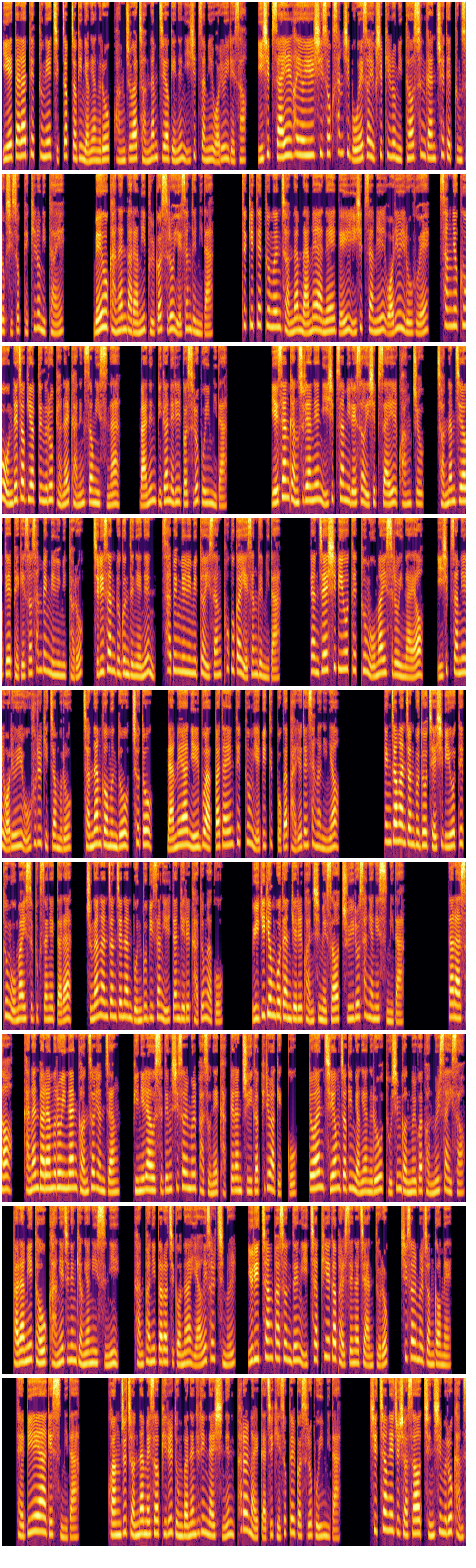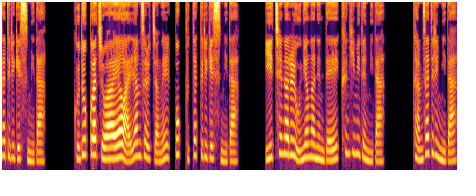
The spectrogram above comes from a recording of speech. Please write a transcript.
이에 따라 태풍의 직접적인 영향으로 광주와 전남 지역에는 23일 월요일에서 24일 화요일 시속 35에서 60km 순간 최대 풍속 시속 100km에 매우 강한 바람이 불 것으로 예상됩니다. 특히 태풍은 전남 남해안에 내일 23일 월요일 오후에 상륙 후 온대저 기압 등으로 변할 가능성이 있으나 많은 비가 내릴 것으로 보입니다. 예상 강수량은 23일에서 24일 광주, 전남 지역에 100에서 300mm로 지리산 부근 등에는 400mm 이상 폭우가 예상됩니다. 현재 12호 태풍 오마이스로 인하여 23일 월요일 오후를 기점으로 전남 거문도, 초도, 남해안 일부 앞바다엔 태풍 예비특보가 발효된 상황이며 행정안전부도 제12호 태풍 오마이스 북상에 따라 중앙안전재난본부 비상 1단계를 가동하고 위기경보 단계를 관심에서 주의로 상향했습니다. 따라서 강한 바람으로 인한 건설 현장, 비닐하우스 등 시설물 파손에 각별한 주의가 필요하겠고 또한 지형적인 영향으로 도심 건물과 건물 사이서 바람이 더욱 강해지는 경향이 있으니 간판이 떨어지거나 야외 설치물, 유리창 파손 등 2차 피해가 발생하지 않도록 시설물 점검에 대비해야 하겠습니다. 광주 전남에서 비를 동반한 흐린 날씨는 8월 말까지 계속될 것으로 보입니다. 시청해주셔서 진심으로 감사드리겠습니다. 구독과 좋아요 알람 설정을 꼭 부탁드리겠습니다. 이 채널을 운영하는 데에 큰 힘이 됩니다. 감사드립니다.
